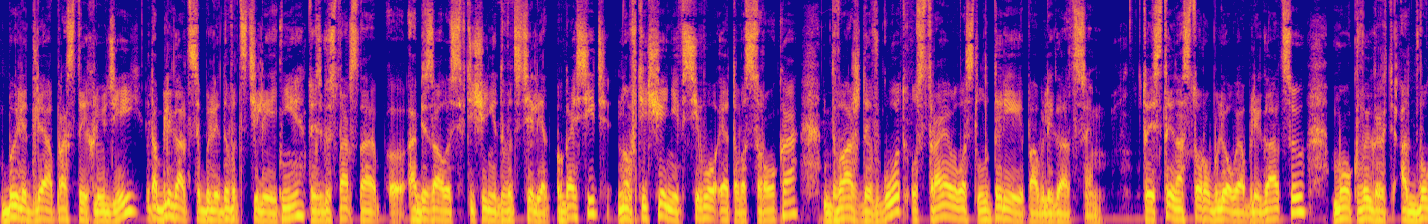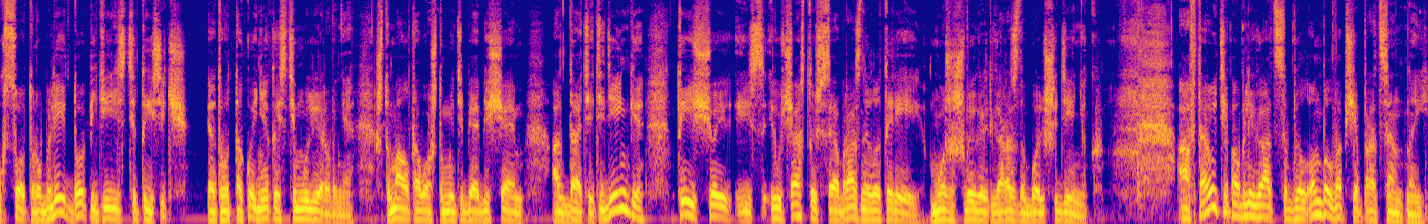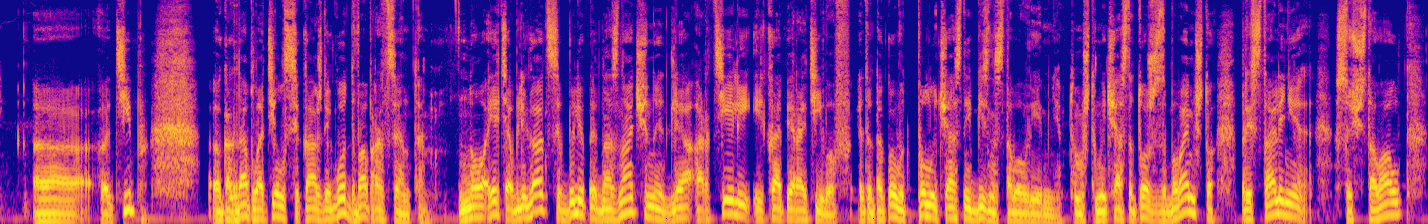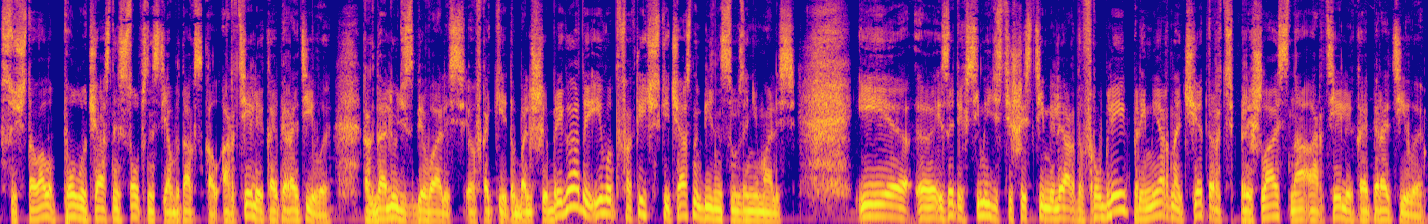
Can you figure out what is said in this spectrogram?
Были для простых людей, облигации были 20-летние, то есть государство э, обязалось в течение 20 лет погасить, но в течение всего этого срока дважды в год устраивалась лотерея по облигациям. То есть ты на 100-рублевую облигацию мог выиграть от 200 рублей до 50 тысяч. Это вот такое некое стимулирование, что мало того, что мы тебе обещаем отдать эти деньги, ты еще и, и участвуешь в своеобразной лотерее. Можешь выиграть гораздо больше денег. А второй тип облигаций был, он был вообще процентный тип, когда платился каждый год 2%. Но эти облигации были предназначены для артелей и кооперативов. Это такой вот получастный бизнес того времени. Потому что мы часто тоже забываем, что при Сталине существовал, существовала получастная собственность, я бы так сказал, артели и кооперативы. Когда люди сбивались в какие-то большие бригады и вот фактически частным бизнесом занимались. И э, из этих 76 миллиардов рублей примерно четверть пришлась на артели и кооперативы.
